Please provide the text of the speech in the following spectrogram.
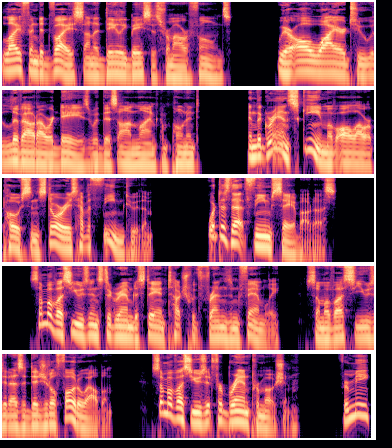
life, and advice on a daily basis from our phones. We are all wired to live out our days with this online component, and the grand scheme of all our posts and stories have a theme to them. What does that theme say about us? Some of us use Instagram to stay in touch with friends and family. Some of us use it as a digital photo album. Some of us use it for brand promotion. For me,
